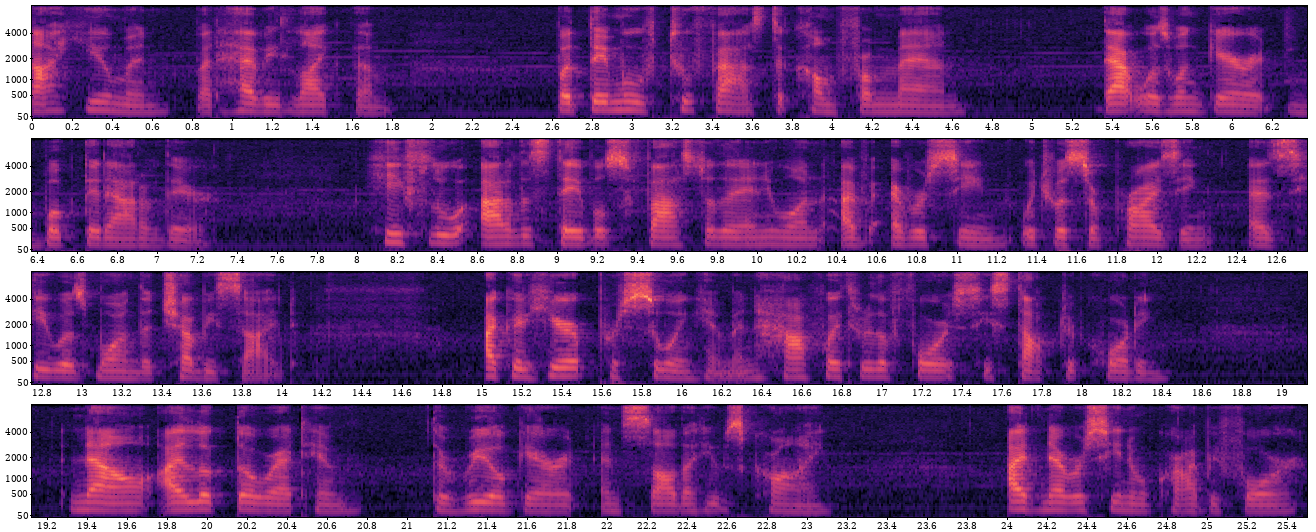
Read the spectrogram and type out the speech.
not human, but heavy like them. But they moved too fast to come from man. That was when Garrett booked it out of there. He flew out of the stables faster than anyone I've ever seen, which was surprising, as he was more on the chubby side. I could hear it pursuing him, and halfway through the forest he stopped recording. Now I looked over at him, the real Garrett, and saw that he was crying. I'd never seen him cry before,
